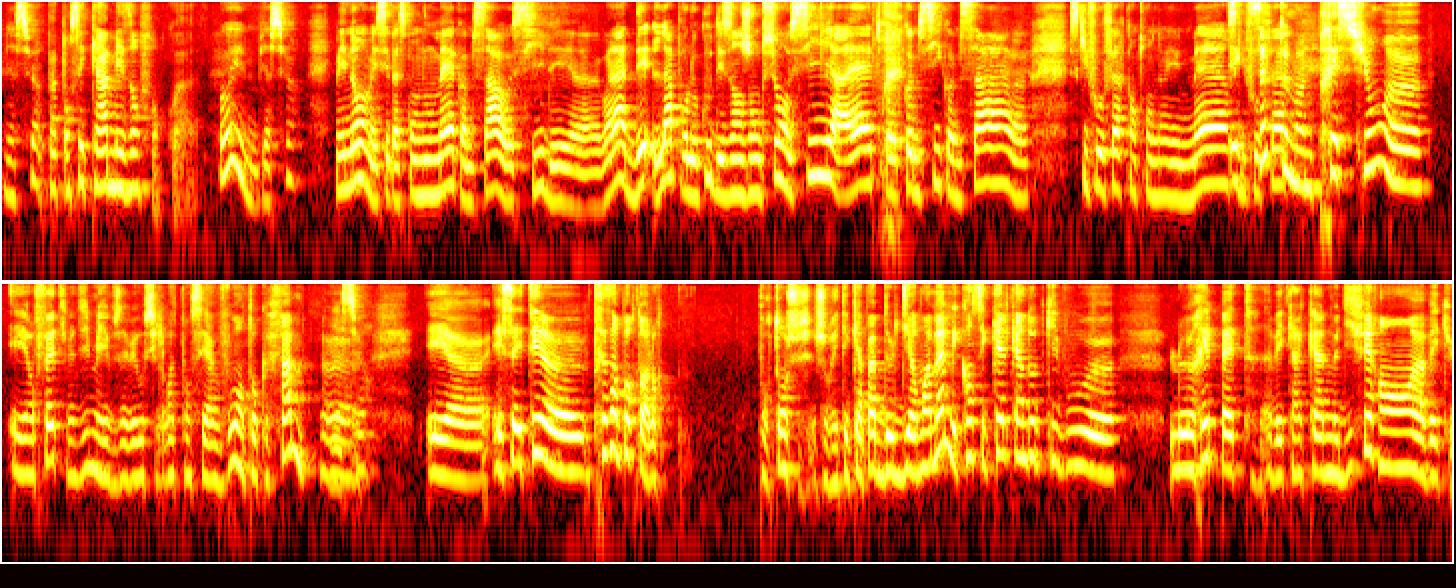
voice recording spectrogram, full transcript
Bien sûr. Pas penser qu'à mes enfants, quoi. Oui, bien sûr. Mais non, mais c'est parce qu'on nous met comme ça aussi des euh, voilà, là pour le coup des injonctions aussi à être comme ci comme ça, euh, ce qu'il faut faire quand on est une mère, ce Exactement, faut faire... une pression. Euh, et en fait, il m'a dit, mais vous avez aussi le droit de penser à vous en tant que femme. Bien sûr. Et, et, ça a été très important. Alors, pourtant, j'aurais été capable de le dire moi-même, mais quand c'est quelqu'un d'autre qui vous le répète avec un calme différent, avec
